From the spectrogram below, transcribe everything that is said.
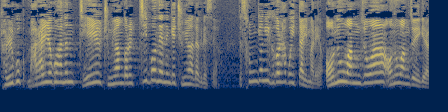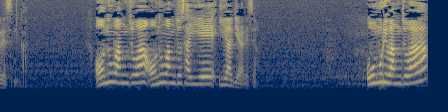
결국 말하려고 하는 제일 중요한 거를 찝어내는 게 중요하다 그랬어요. 성경이 그걸 하고 있다 이 말이에요. 어느 왕조와 어느 왕조 얘기라 그랬습니까? 어느 왕조와 어느 왕조 사이의 이야기라 그랬어요. 오므리 왕조와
